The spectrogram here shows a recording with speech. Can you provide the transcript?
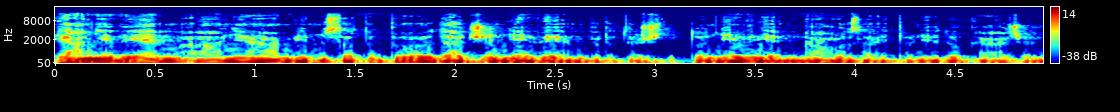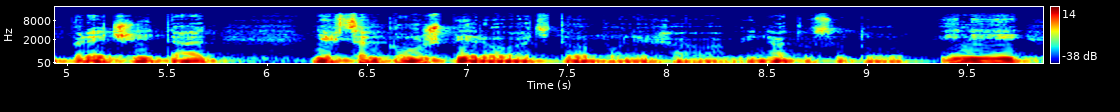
Ja neviem a nehambím sa to povedať, že neviem, pretože to neviem, naozaj to nedokážem prečítať, nechcem konšpirovať, to ponechávam. I na to sú tu iní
